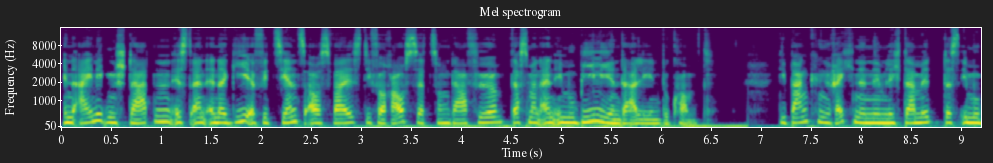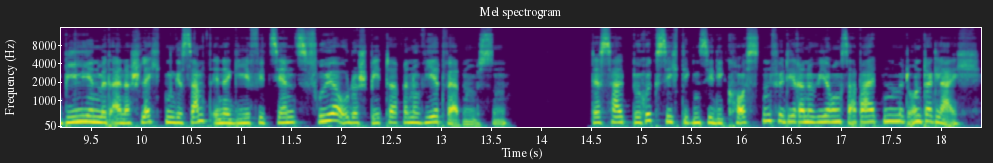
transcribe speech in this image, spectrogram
In einigen Staaten ist ein Energieeffizienzausweis die Voraussetzung dafür, dass man ein Immobiliendarlehen bekommt. Die Banken rechnen nämlich damit, dass Immobilien mit einer schlechten Gesamtenergieeffizienz früher oder später renoviert werden müssen. Deshalb berücksichtigen sie die Kosten für die Renovierungsarbeiten mitunter gleich.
